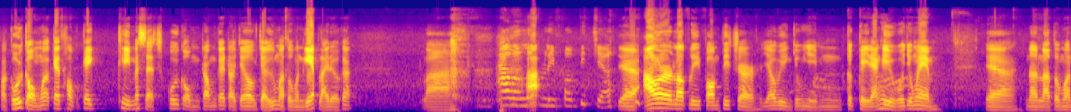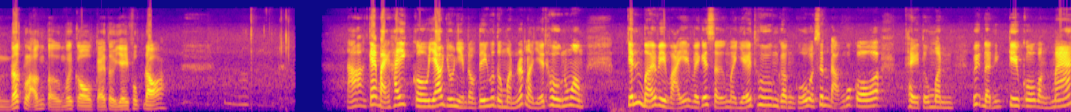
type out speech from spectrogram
Và cuối cùng á, cái thông cái key message cuối cùng trong cái trò chơi ô chữ mà tụi mình ghép lại được á là Our lovely form teacher. Yeah, our lovely form teacher giáo viên chủ nhiệm cực kỳ đáng yêu của chúng em. Yeah, nên là tụi mình rất là ấn tượng với cô kể từ giây phút đó đó, các bạn thấy cô giáo chủ nhiệm đầu tiên của tụi mình rất là dễ thương, đúng không? Chính bởi vì vậy, về cái sự mà dễ thương gần gũi và sinh động của cô á, thì tụi mình quyết định kêu cô bằng má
